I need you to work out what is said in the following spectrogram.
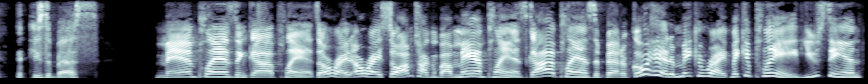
He's the best. Man plans and God plans. All right, all right. So I'm talking about man plans. God plans are better. Go ahead and make it right. Make it plain. You saying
